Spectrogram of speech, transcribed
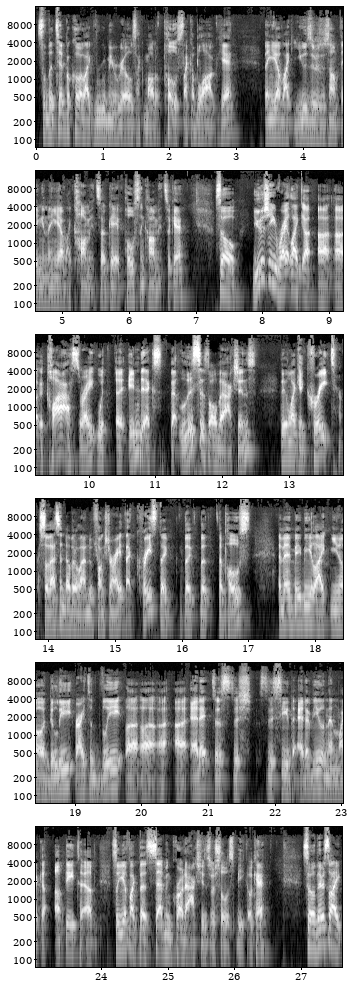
so the typical like Ruby Rails like model post like a blog, okay? Then you have like users or something, and then you have like comments, okay? Posts and comments, okay? So usually you write like a, a, a class, right, with an index that lists all the actions. Then like a crate, so that's another Lambda function, right? That creates the the, the, the post, and then maybe like you know a delete, right, to delete, uh, uh, uh, edit, just to, to see the edit view, and then like an update to up. So you have like the seven CRUD actions, or so to speak. Okay, so there's like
